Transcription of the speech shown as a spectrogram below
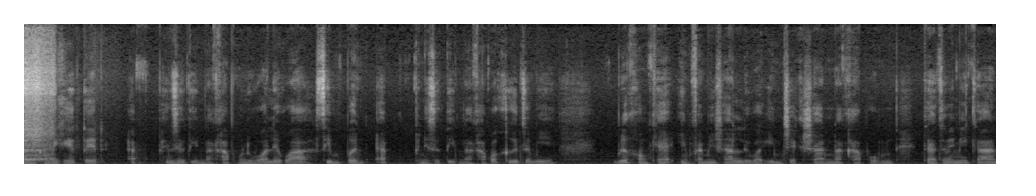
uncomplicated appendicitis นะครับผมหรือว่าเรียกว่า simple appendicitis นะครับก็คือจะมีเรื่องของแค่ inflammation หรือว่า injection นะครับผม แต่จะไม่มีการ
